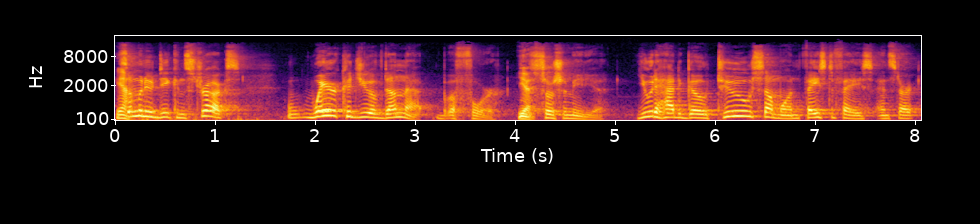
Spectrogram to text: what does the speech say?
Yeah. someone who deconstructs where could you have done that before? Yes. Social media. You would have had to go to someone face to face and start,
